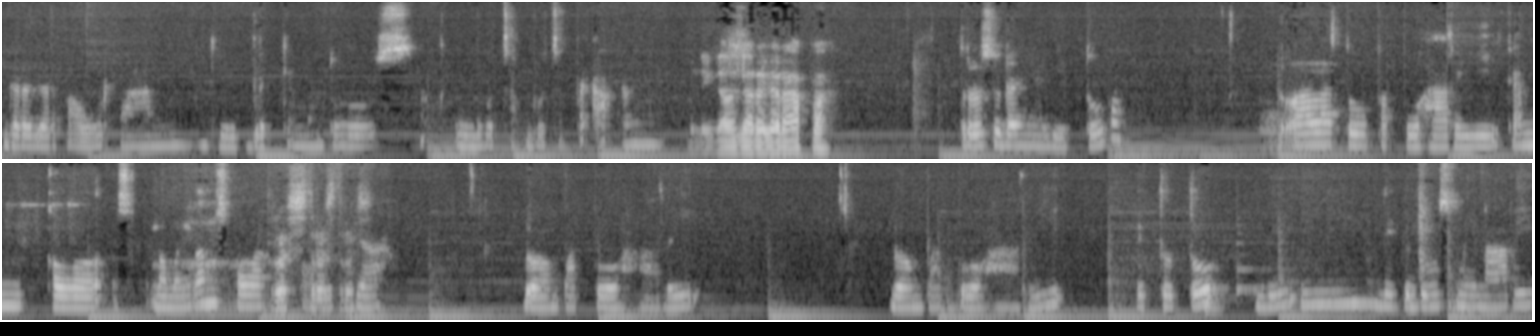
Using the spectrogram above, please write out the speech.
gara-gara tawuran di black emang terus bocah-bocah PAN Meninggal gara-gara apa? terus udahnya gitu. Oh. doa lah tuh 40 hari. Kan kalau namanya kan Ah, sekolah terus, terus, terus. ya. Doa 40 hari. Doa 40 hari. Itu tuh di ini di gedung seminari.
